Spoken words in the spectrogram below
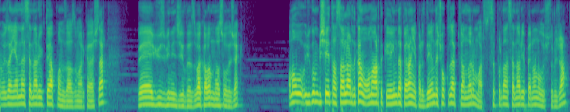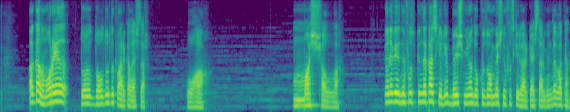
O yüzden yeniden senaryo yükle yapmanız lazım arkadaşlar. Ve 100 bininci yıldayız. Bakalım nasıl olacak. Ona uygun bir şey tasarlardık ama onu artık yayında falan yaparız. Yayında çok güzel planlarım var. Sıfırdan senaryo falan oluşturacağım. Bakalım oraya do- doldurduk mu arkadaşlar? Oha. Maşallah. Böyle bir nüfus günde kaç geliyor? 5 milyon 915 nüfus geliyor arkadaşlar günde bakın.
